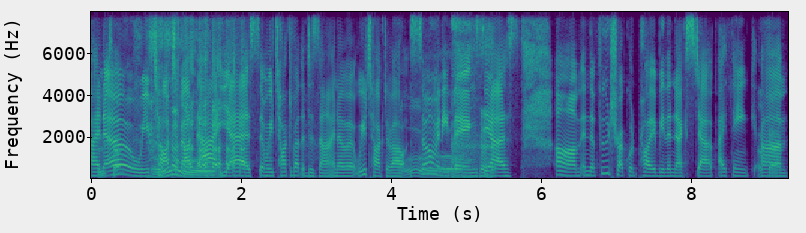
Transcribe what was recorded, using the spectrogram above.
I Food know truck? we've talked about that, yes, and we talked about the design of it. We talked about so many things, yes. Um, and the food truck would probably be the next step, I think, Okay. um,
